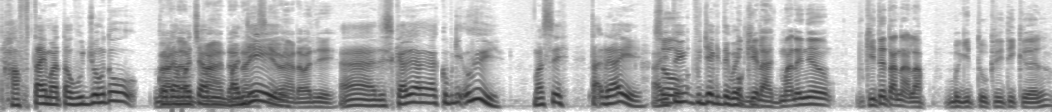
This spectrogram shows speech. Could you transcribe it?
Half time atau hujung tu Kau dah, macam ah, dah naik banjir. sikit lah, Dah banjir. Ah, Jadi sekarang aku pergi Ui Masih tak ada air. Ah, So, Itu pujian kita bagi. Okey lah. Maknanya kita tak naklah begitu kritikal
